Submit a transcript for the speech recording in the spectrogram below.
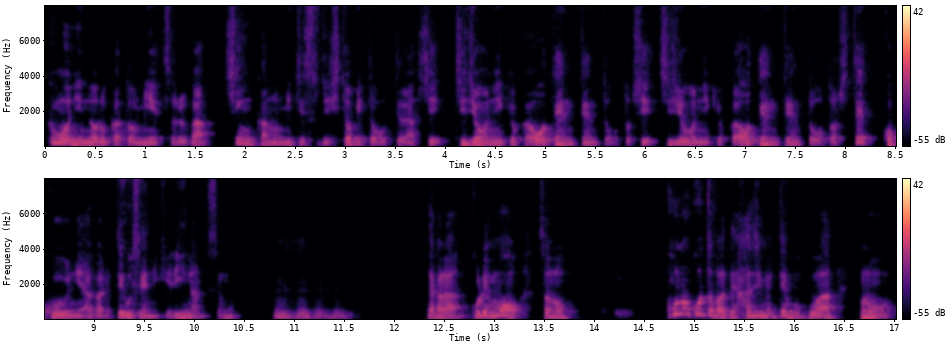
雲に乗るかと見えつるが、進化の道筋、人々を照らし、地上に許可を点々と落とし、地上に許可を点々と落として、虚空に上がりて、失せにけりなんですよね。だから、これも、その、この言葉で初めて僕は、この、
